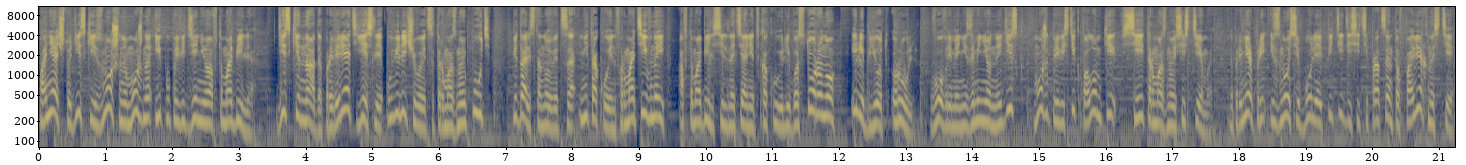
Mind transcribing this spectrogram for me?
Понять, что диски изношены, можно и по поведению автомобиля. Диски надо проверять, если увеличивается тормозной путь, педаль становится не такой информативной, автомобиль сильно тянет в какую-либо сторону или бьет руль. Вовремя незамененный диск может привести к поломке всей тормозной системы. Например, при износе более 50% поверхности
